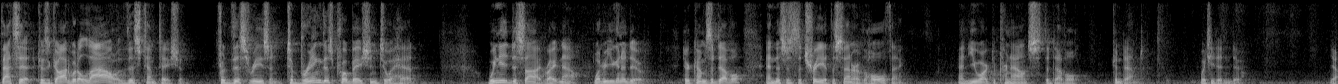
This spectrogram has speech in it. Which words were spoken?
That's it. Because God would allow this temptation for this reason to bring this probation to a head. We need to decide right now what are you going to do? Here comes the devil, and this is the tree at the center of the whole thing. And you are to pronounce the devil condemned, which he didn't do. Yeah.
